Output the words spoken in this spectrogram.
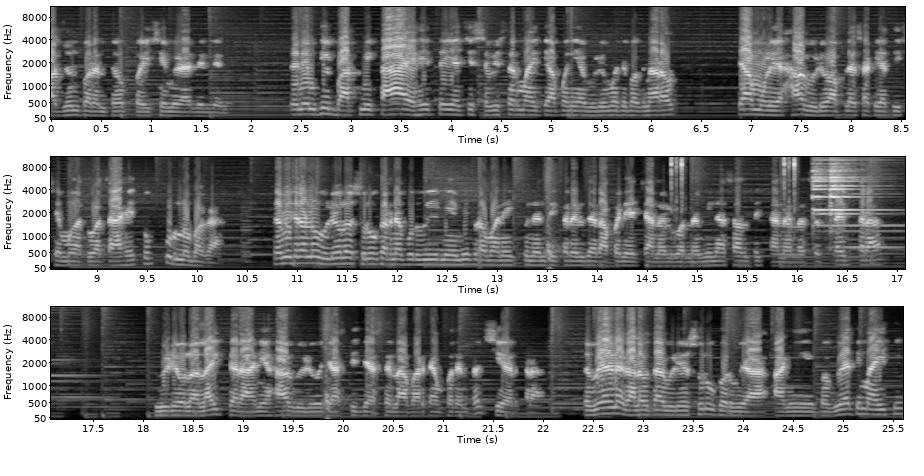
अजूनपर्यंत पैसे मिळालेले नाही. तर नेमकी बातमी काय आहे तर याची सविस्तर माहिती आपण या व्हिडिओमध्ये बघणार आहोत. त्यामुळे हा व्हिडिओ आपल्यासाठी अतिशय महत्त्वाचा आहे. तो पूर्ण बघा. तर मित्रांनो व्हिडिओला सुरू करण्यापूर्वी नेहमीप्रमाणे एक विनंती करेल जर आपण या चॅनलवर नवीन असाल तर चॅनलला सबस्क्राईब करा. व्हिडिओला लाईक करा आणि हा व्हिडिओ जास्तीत जास्त लाभार्थ्यांपर्यंत शेअर करा. तर वेळ न घालवता व्हिडिओ सुरू करूया आणि बघूया ती माहिती.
